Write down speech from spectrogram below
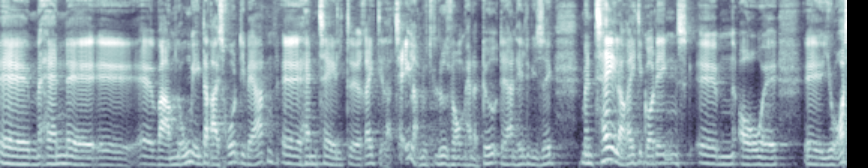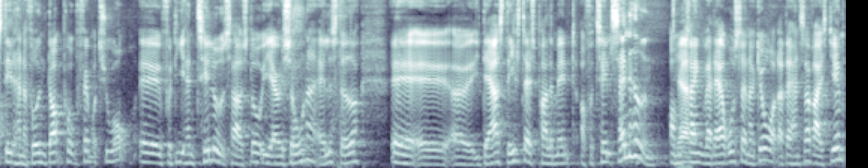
Øh, han øh, øh, var om nogen en, der rejste rundt i verden. Øh, han talte øh, rigtig, eller taler, nu lyder det som om han er død, det er han heldigvis ikke, men taler rigtig godt engelsk, øh, og øh, øh, jo også det, at han har fået en dom på 25 år, øh, fordi han tillod sig at stå i Arizona alle steder, øh, øh, i deres delstatsparlament og fortælle sandheden omkring, ja. hvad det er, Rusland har gjort, og da han så rejste hjem,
